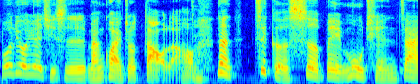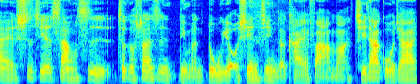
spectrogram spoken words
不过六月其实蛮快就到了哈。那这个设备目前在世界上是这个算是你们独有先进的开发吗？其他国家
